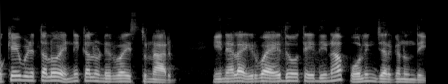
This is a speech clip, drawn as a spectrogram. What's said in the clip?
ఒకే విడతలో ఎన్నికలు నిర్వహిస్తున్నారు. ఈ నెల ఇరవై ఐదవ తేదీన పోలింగ్ జరగనుంది.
